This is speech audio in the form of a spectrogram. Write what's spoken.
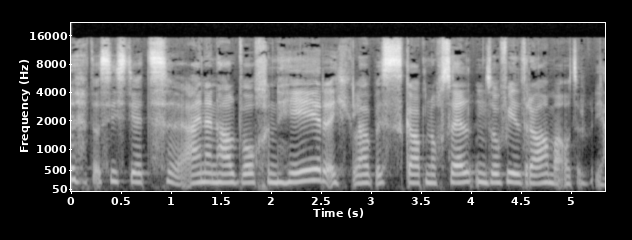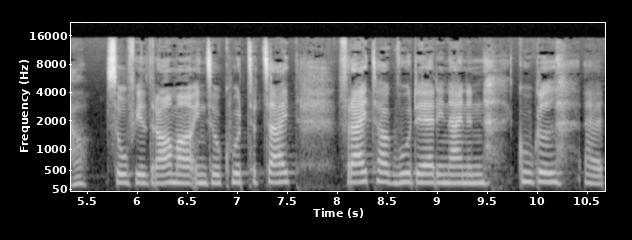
Das ist jetzt eineinhalb Wochen her. Ich glaube, es gab noch selten so viel Drama, oder ja, so viel Drama in so kurzer Zeit. Freitag wurde er in einen Google äh,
